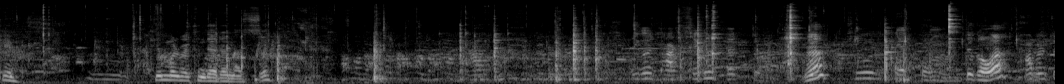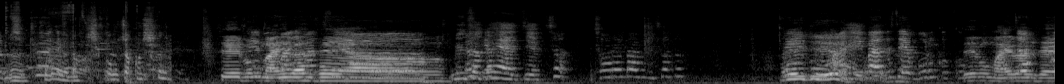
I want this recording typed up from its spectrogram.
김. 김을 왜 이렇게 내려놨어? 식을 때도 응? 추울 때고 뜨거워? 밥을 좀 응. 식혀야 돼. 조금 식은. 새해 복 많이 받으세요. 민서도 해야지. 저 저래봐 민서도. 해야지. 많이 받으세요 무릎 꿇고. 새해 복 많이 받으세요.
